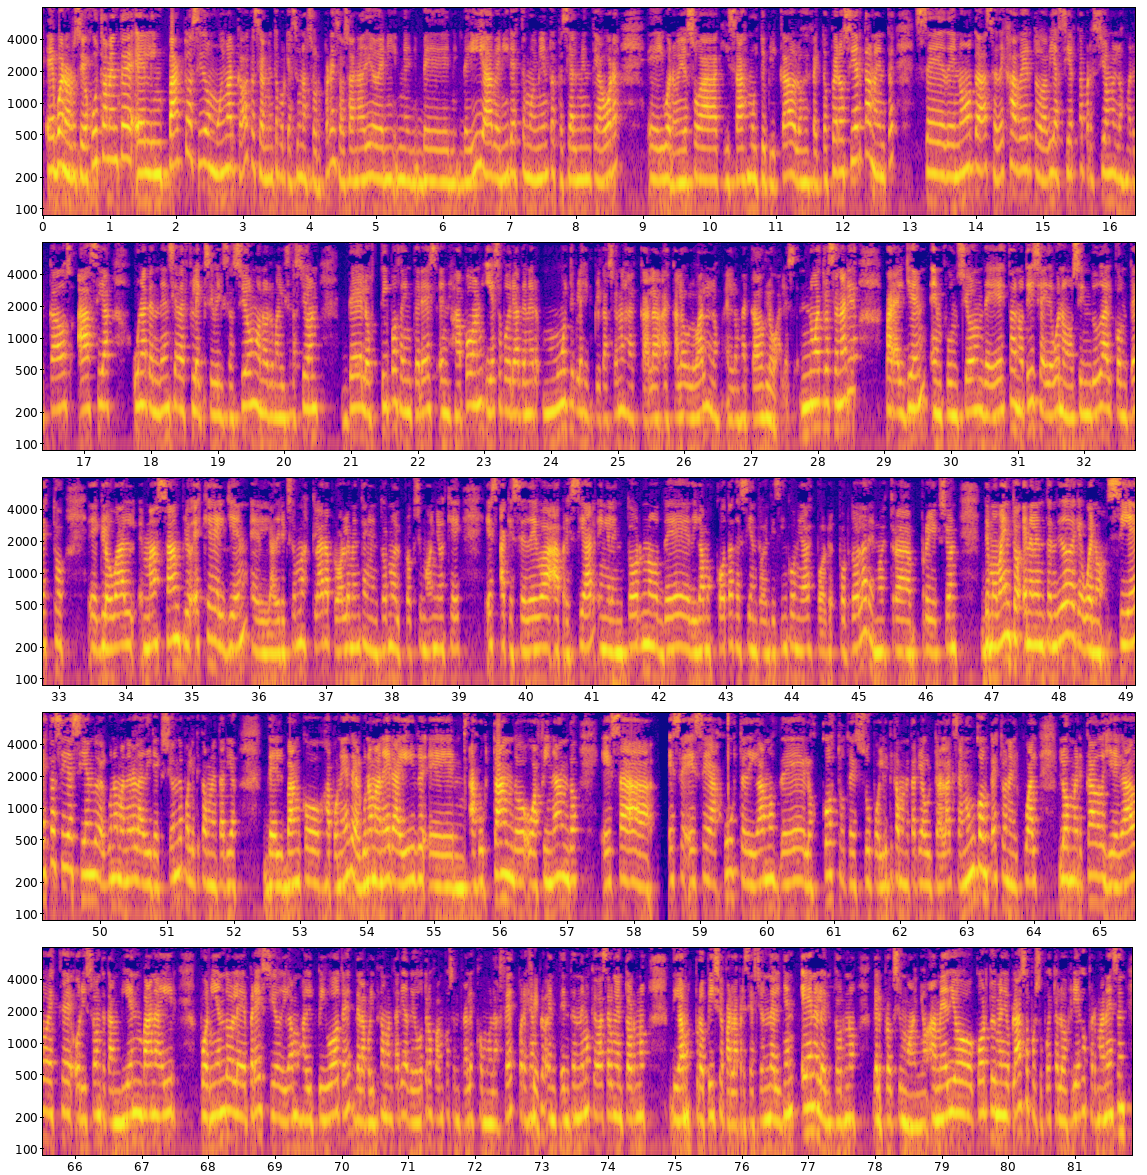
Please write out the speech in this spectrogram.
Eh, bueno, Rocío, justamente el impacto ha sido muy marcado, especialmente porque ha sido una sorpresa. O sea, nadie veía venir este movimiento, especialmente ahora. Eh, y bueno, eso ha quizás multiplicado los efectos. Pero ciertamente se denota, se deja ver todavía cierta presión en los mercados hacia una tendencia de flexibilización o normalización de los tipos de interés en Japón. Y eso podría tener múltiples implicaciones a escala, a escala global en los, en los mercados globales. Nuestro escenario para el yen en función de esta noticia y de, bueno, sin duda el contexto eh, global más amplio, es que el yen, la dirección más clara probablemente en el entorno del próximo año es que es a que se deba apreciar en el entorno de, digamos, cotas de 125 unidades por, por dólar, en nuestra proyección de momento, en el entendido de que, bueno, si esta sigue siendo de alguna manera la dirección de política monetaria del Banco japonés, de alguna manera ir eh, ajustando o afinando esa ese, ese ajuste, digamos, de los costos de su política monetaria ultralaxa en un contexto en el cual los mercados, llegado a este horizonte, también van a ir poniéndole precio, digamos, al pivote de la política monetaria de otros bancos centrales como la Fed, por ejemplo, entendemos que va a ser un entorno, digamos, propicio para la apreciación del yen en el entorno del próximo año. A medio, corto y medio plazo, por supuesto, los riesgos permanecen,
